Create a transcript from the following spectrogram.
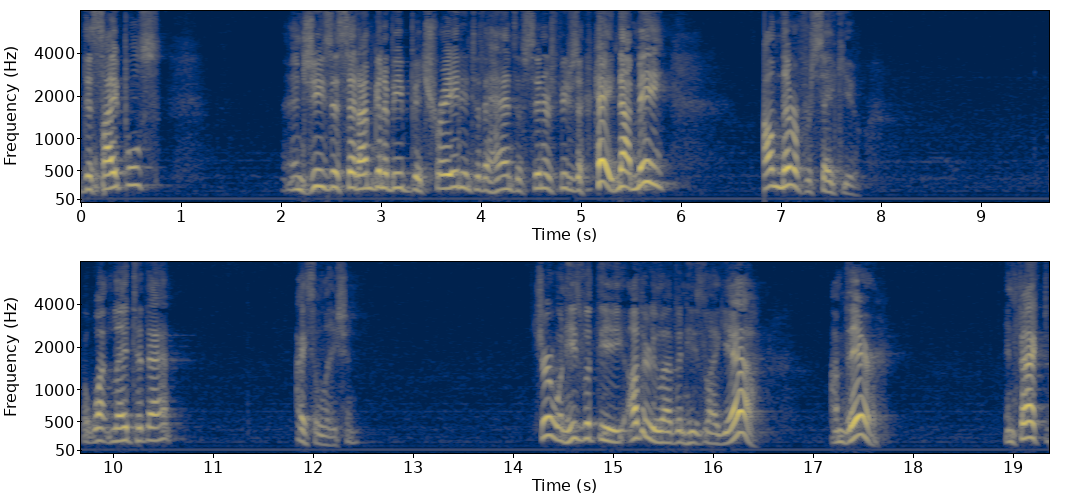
disciples, and Jesus said, I'm going to be betrayed into the hands of sinners, Peter said, Hey, not me. I'll never forsake you. But what led to that? Isolation. Sure, when he's with the other 11, he's like, Yeah, I'm there. In fact,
